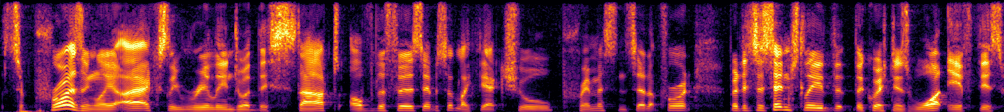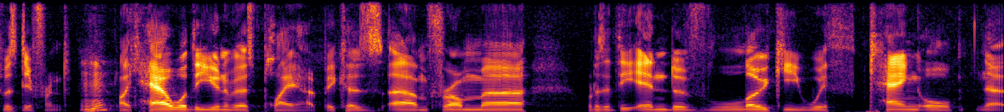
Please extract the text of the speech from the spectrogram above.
surprisingly, I actually really enjoyed the start of the first episode, like the actual premise and setup for it. But it's essentially the, the question is, what if this was different? Like, how would the universe play out? Because um, from uh, what is it? The end of Loki with Kang, or uh,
